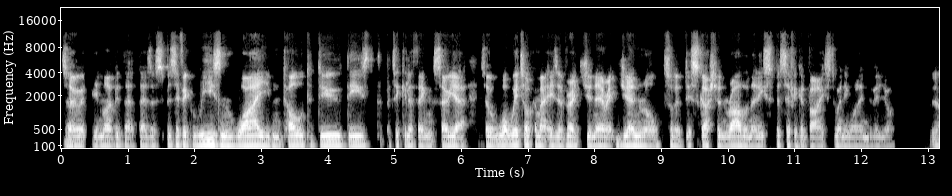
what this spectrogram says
So it, it might be that there's a specific reason why you've been told to do these particular things. So yeah, so what we're talking about is a very generic, general sort of discussion rather than any specific advice to any one individual. Yeah,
